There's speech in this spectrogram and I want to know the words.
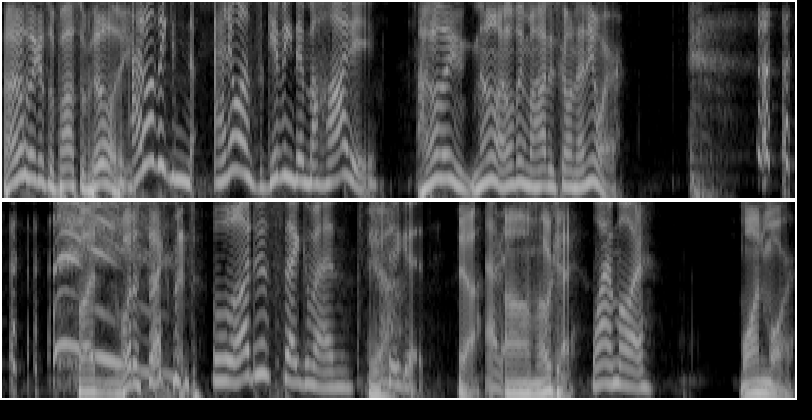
I don't think it's a possibility. I don't think anyone's giving them Mahadi. I don't think, no, I don't think Mahadi's going anywhere. but what a segment. What a segment. Yeah. Too good. Yeah. All right. Um, okay. One more. One more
